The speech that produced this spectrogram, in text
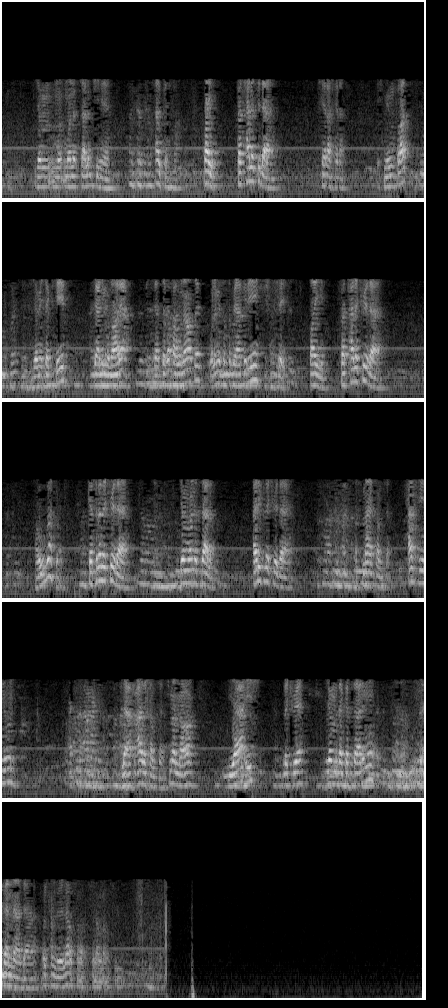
جم مؤنث سالم شيء هي الكسرة. الكسرة. طيب فتحة الابتداء. خيرا خيرا اسم مفرد جمع تكسير فعل مضارع إذا سبقه ناصب ولم يتصل بآخره شيء. طيب فتحة لشوي ده هو بس كسرة لشوي ده جمع مؤنث سالم. ألف لشوي ده أسماء خمسة. حذف نون؟ لا أفعال خمسة. شمال معه؟ يا إيش؟ لشوي جمع ذكر سالم والحمد لله والصلاة والسلام على رسول الله.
